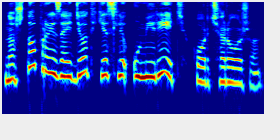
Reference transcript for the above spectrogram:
Но что произойдет, если умереть, корча рожу?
